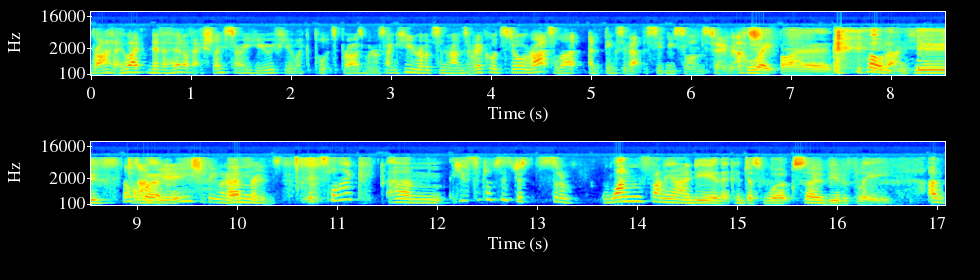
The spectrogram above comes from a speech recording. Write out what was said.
writer, who I'd never heard of actually. Sorry, Hugh, if you're like a Pulitzer Prize winner or something. Hugh Robertson runs a record store, writes a lot, and thinks about the Sydney Swans too much. Great bio. Well done, Hugh. Well Top done, work. Hugh. You should be one of Um, our friends. It's like, um, you know, sometimes it's just sort of one funny idea that can just work so beautifully. I'm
